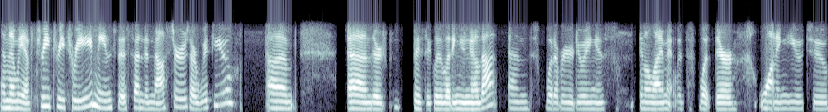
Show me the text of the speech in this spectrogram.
And then we have 333 means the ascended masters are with you. Um, and they're basically letting you know that and whatever you're doing is in alignment with what they're wanting you to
